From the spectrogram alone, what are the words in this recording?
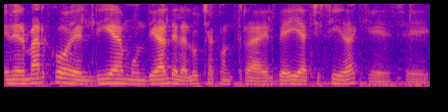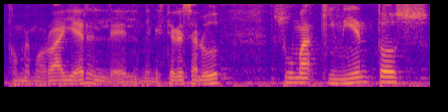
En el marco del Día Mundial de la Lucha contra el VIH-Sida, que se conmemoró ayer, el, Ministerio de Salud suma 500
